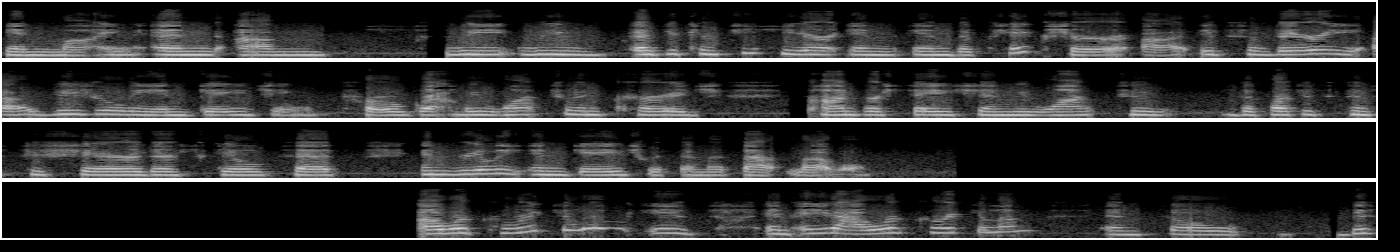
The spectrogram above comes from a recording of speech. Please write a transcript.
in mind. And um, we, we, as you can see here in, in the picture, uh, it's a very uh, visually engaging program. We want to encourage conversation. We want to the participants to share their skill sets and really engage with them at that level. Our curriculum is an eight-hour curriculum, and so this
